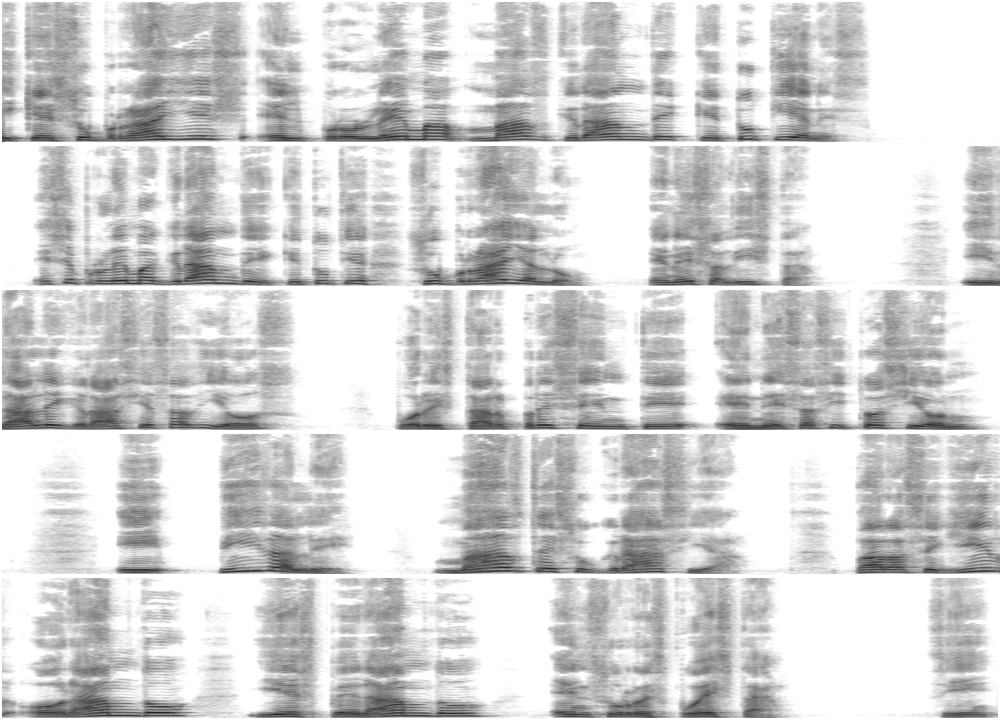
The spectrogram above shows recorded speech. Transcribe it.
y que subrayes el problema más grande que tú tienes. Ese problema grande que tú tienes, subráyalo en esa lista y dale gracias a Dios por estar presente en esa situación y pídale más de su gracia para seguir orando y esperando en su respuesta. ¿Sí?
